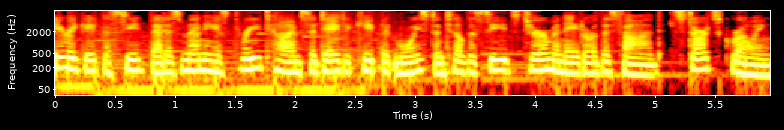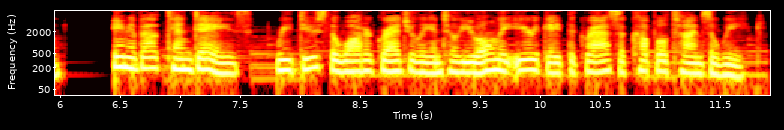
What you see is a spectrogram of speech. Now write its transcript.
Irrigate the seedbed as many as three times a day to keep it moist until the seeds germinate or the sod starts growing. In about 10 days, reduce the water gradually until you only irrigate the grass a couple times a week.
